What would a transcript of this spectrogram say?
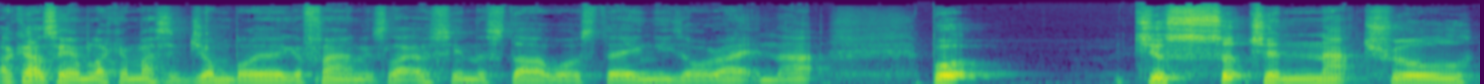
I can't say I'm like a massive John Boyega fan. It's like I've seen the Star Wars thing; he's all right in that, but just such a natural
